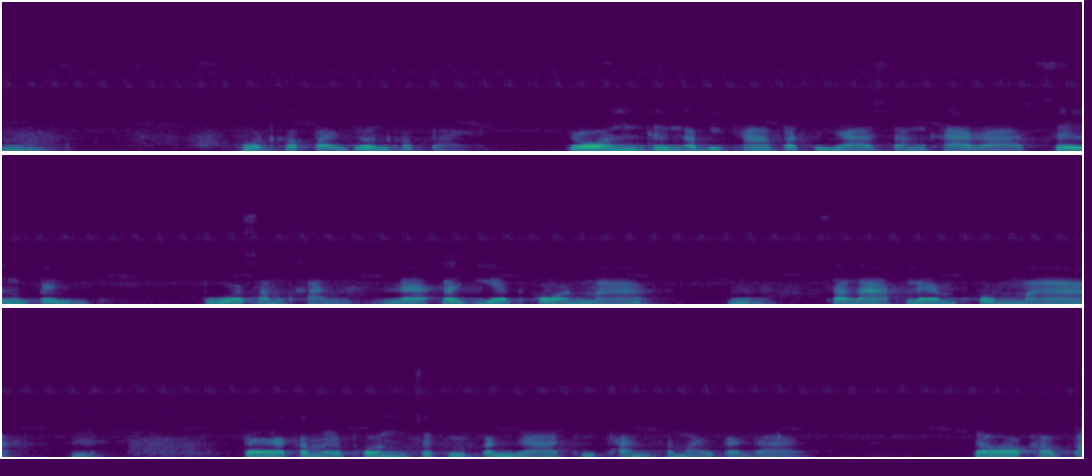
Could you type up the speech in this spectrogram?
อืม หดเข้าไปย่นเข้าไป จนถึงอภิชาปัจจยาสังขารา ซึ่งเป็นตัวสำคัญและละเอียดอ่อนมากฉลาดแหลมคมมาก แต่ก็ไม่พ้นสติปัญญาที่ทันสมัยไปได้จ่อเข้าไป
